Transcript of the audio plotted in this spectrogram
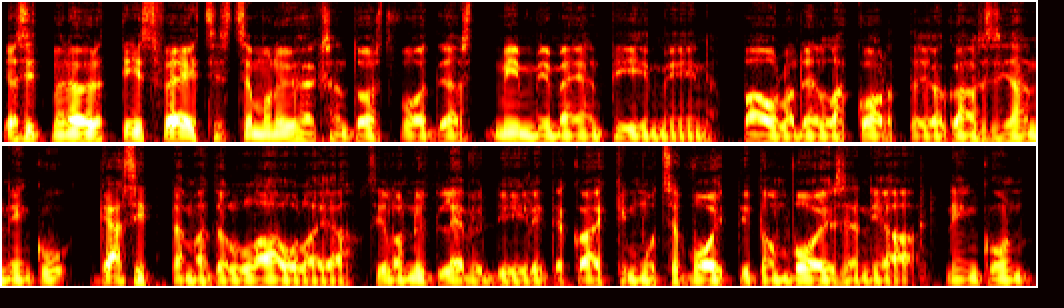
Ja sitten me löydettiin Sveitsistä semmoinen 19-vuotias Mimmi meidän tiimiin, Paula Della Corte, joka on siis ihan niin kuin käsittämätön laulaja. Sillä on nyt levydiilit ja kaikki muut, se voitti ton voisen ja niin kuin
